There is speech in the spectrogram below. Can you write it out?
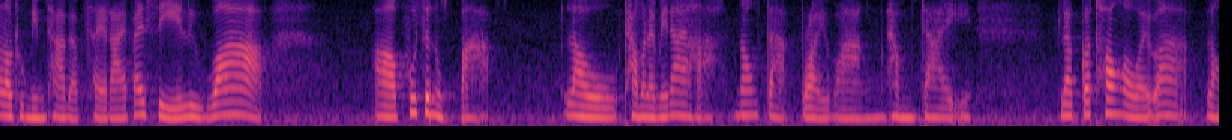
เราถูกนินทาแบบใส่ร้ายป้ายสีหรือว่าเอ่อพูดสนุกปาก เราทำอะไรไม่ได้ค่ะ นอกจากปล่อยวางทำใจ แล้วก็ท่องเอาไว้ว่า เรา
